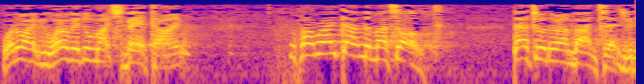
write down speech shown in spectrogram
what do I, what do I do with my spare time? If I write down the Masaot. That's what the Ramban says. And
